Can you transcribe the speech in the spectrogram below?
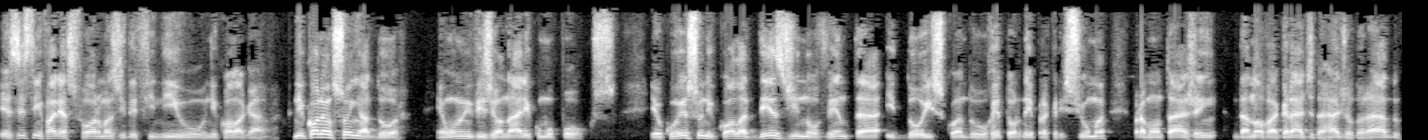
Existem várias formas de definir o Nicola Gava. Nicola é um sonhador, é um homem visionário como poucos. Eu conheço o Nicola desde 92, quando retornei para Criciúma para a montagem da nova grade da Rádio Eldorado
